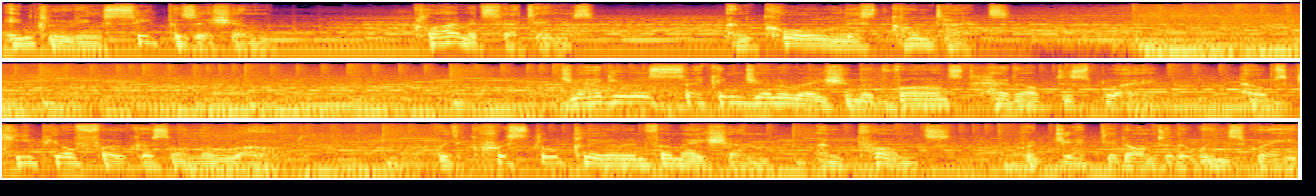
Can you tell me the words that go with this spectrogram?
including seat position, climate settings, and call list contacts. Jaguar's second generation advanced head-up display helps keep your focus on the road with crystal clear information and prompts projected onto the windscreen.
